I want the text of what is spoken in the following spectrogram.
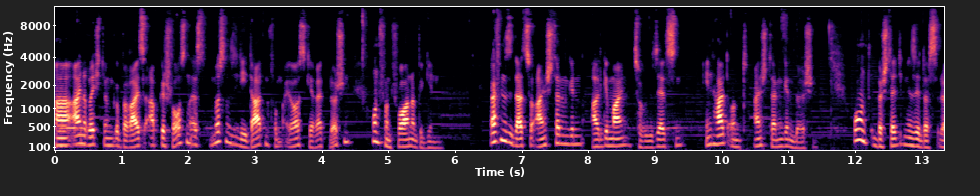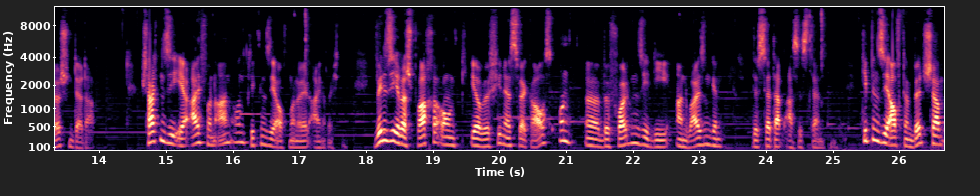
Einrichtung bereits abgeschlossen ist, müssen Sie die Daten vom iOS-Gerät löschen und von vorne beginnen. Öffnen Sie dazu Einstellungen, Allgemein, Zurücksetzen, Inhalt und Einstellungen löschen und bestätigen Sie das Löschen der Daten. Schalten Sie Ihr iPhone an und klicken Sie auf Manuell einrichten. Wählen Sie Ihre Sprache und Ihr Wi-Fi-Netzwerk aus und äh, befolgen Sie die Anweisungen des Setup-Assistenten. Tippen Sie auf dem Bildschirm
